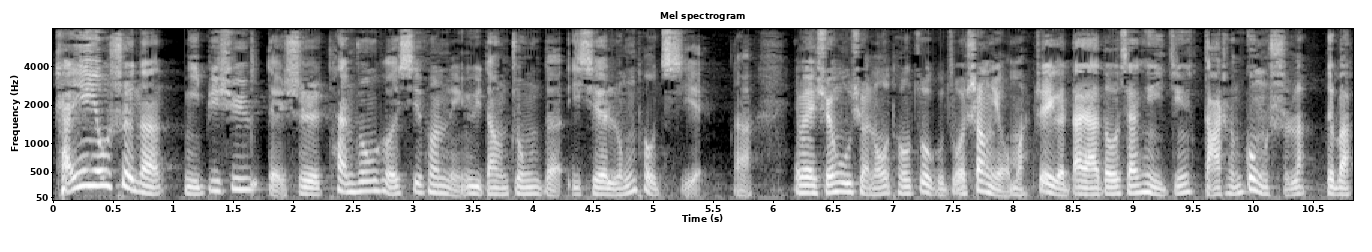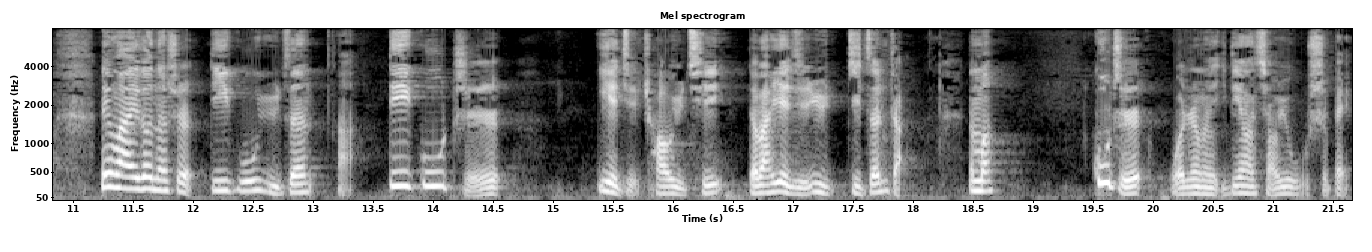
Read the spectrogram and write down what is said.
产业优势呢，你必须得是碳中和细分领域当中的一些龙头企业啊，因为选股选龙头，做股做上游嘛，这个大家都相信已经达成共识了，对吧？另外一个呢是低估预增啊，低估值，业绩超预期，对吧？业绩预计增长，那么。估值，我认为一定要小于五十倍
